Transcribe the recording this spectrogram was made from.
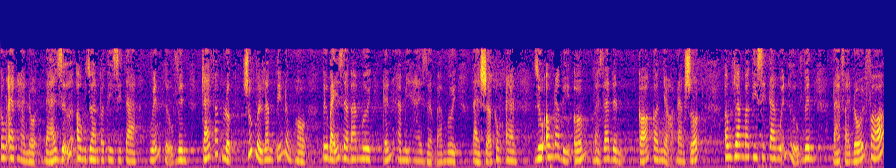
Công an Hà Nội đã giữ ông Doan Batista Nguyễn Hữu Vinh trái pháp luật suốt 15 tiếng đồng hồ từ 7 giờ 30 đến 22 giờ 30 tại Sở Công an dù ông đang bị ốm và gia đình có con nhỏ đang sốt. Ông Doan Batista Nguyễn Hữu Vinh đã phải đối phó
